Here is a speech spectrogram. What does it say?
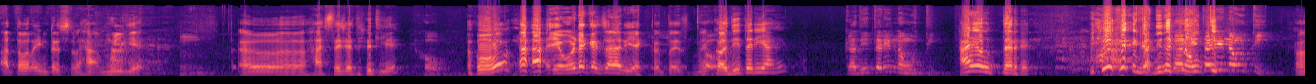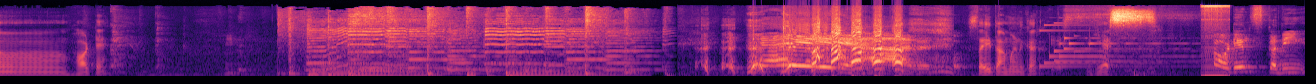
आता मला इंटरेस्ट आला. हा मुलगी आहे. अं, हास्य जत्रेतली आहे? हो. हो? एवढे कशाला रिॲक्ट होतोय हो. कधीतरी आहे? कधीतरी नव्हती. हा हे उत्तर आहे. कधीतरी कधीतरी नव्हती. नव्हती हॉट आहे. सई तामणकर? येस ऑडियन्स कधी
